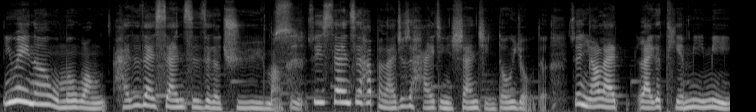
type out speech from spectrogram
因为呢，我们往还是在三芝这个区域嘛，是，所以三芝它本来就是海景山景都有的，所以你要来来个甜蜜蜜。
